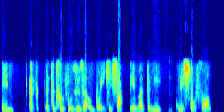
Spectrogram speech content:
en ek ek het gevoel soos 'n ou bootjie sak wat in die in die stof val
